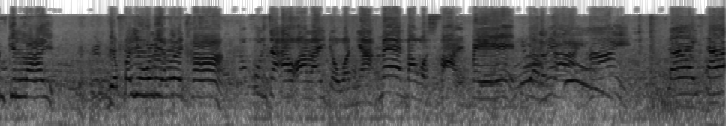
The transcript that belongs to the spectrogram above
คุณกินอะไร เดี๋ยวประยูเลี้ยงเลยค่ะ แล้วคุณจะเอาอะไรเดี๋ยววันนี้แม่เราอะสายเปย์เดี๋ยวแม่จ่ายให้ใช่ใช่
